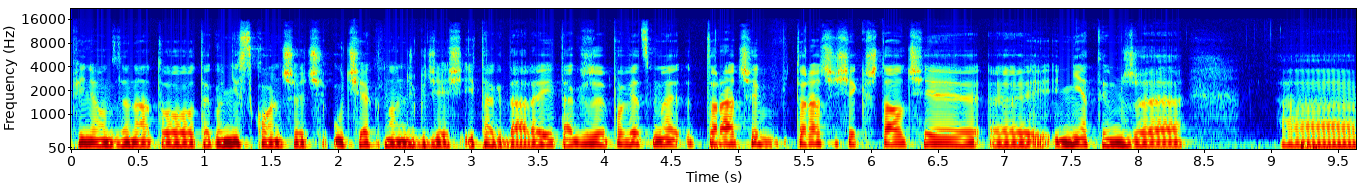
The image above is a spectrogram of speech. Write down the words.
pieniądze na to, tego nie skończyć, ucieknąć gdzieś i tak dalej. Także powiedzmy, to raczej, to raczej się kształci e, nie tym, że, e,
